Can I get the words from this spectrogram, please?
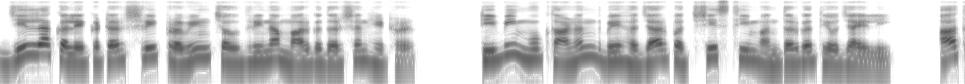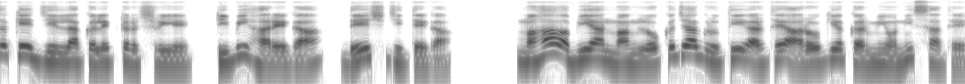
જિલ્લા કલેક્ટર શ્રી પ્રવીણ ચૌધરીના માર્ગદર્શન હેઠળ ટીબી મુક્ત આણંદ બે હજાર પચીસ થીમ અંતર્ગત યોજાયેલી. આ તકે જિલ્લા કલેક્ટરશ્રીએ ટીબી હારેગા, દેશ જીતેગા મહાઅભિયાનમાં લોકજાગૃતિ અર્થે આરોગ્ય કર્મીઓની સાથે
